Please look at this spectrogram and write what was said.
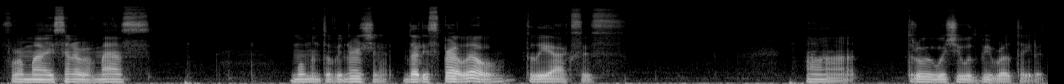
for my center of mass moment of inertia that is parallel to the axis uh, through which it would be rotated.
